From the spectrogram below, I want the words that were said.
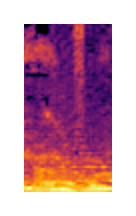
Squirrel.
